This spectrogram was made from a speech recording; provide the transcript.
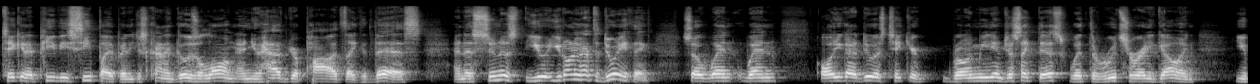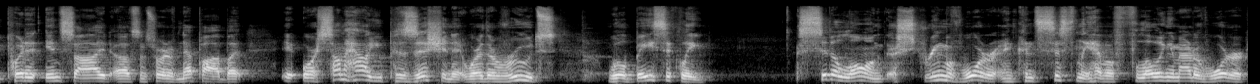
taking a PVC pipe and it just kind of goes along and you have your pods like this. And as soon as you, you don't even have to do anything. So when, when all you got to do is take your growing medium just like this with the roots already going, you put it inside of some sort of net pod, but it, or somehow you position it where the roots will basically sit along a stream of water and consistently have a flowing amount of water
